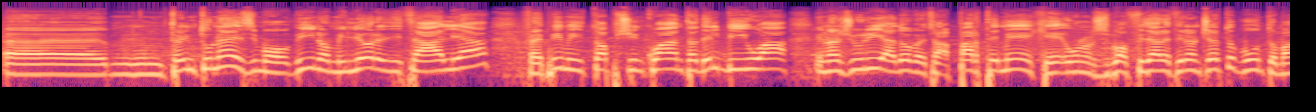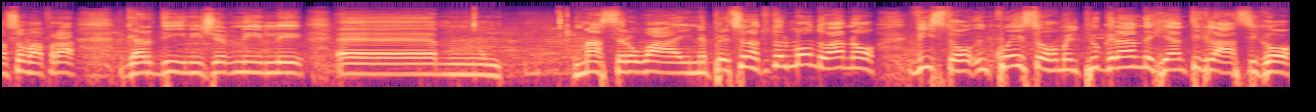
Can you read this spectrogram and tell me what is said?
eh, 31esimo vino migliore d'Italia, fra i primi top 50 del Biwa, in una giuria dove, cioè, a parte me che uno si può affidare fino a un certo punto, ma insomma fra Gardini, Cernilli, ehm, Master Wine, persone da tutto il mondo hanno visto in questo come il più grande Chianti classico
